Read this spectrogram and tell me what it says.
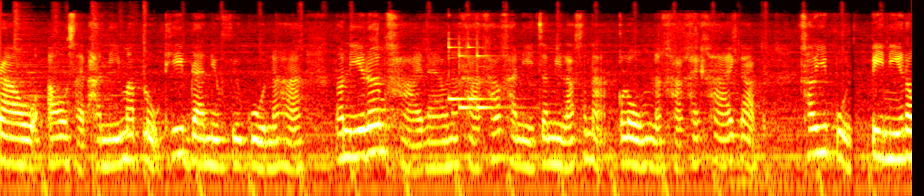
เราเอาสายพันธุ์นี้มาปลูกที่แบรนด์นิวฟิลกูลนะคะ ตอนนี้เริ่มขายแล้วนะคะ ข้าวขาหนีจะมีลักษณะกลมนะคะ คล้ายๆกับข้าวญี่ปุ่น ปีนี้เรา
